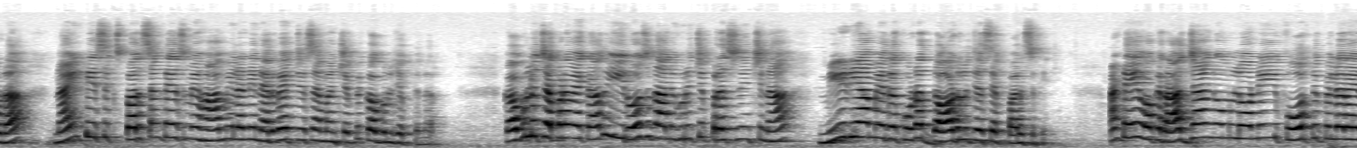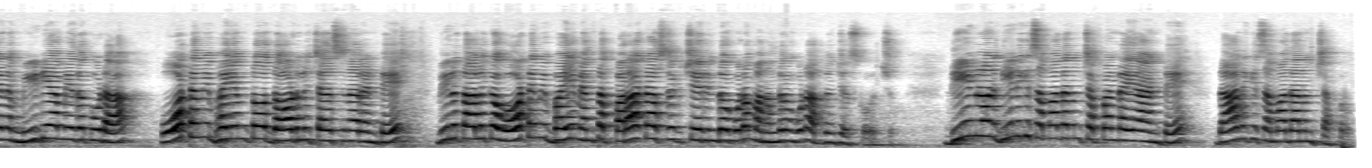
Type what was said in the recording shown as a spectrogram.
కూడా నైంటీ సిక్స్ పర్సెంటేజ్ మేము హామీలన్నీ నెరవేర్చేసామని చెప్పి కబుర్లు చెప్తున్నారు. కబుర్లు చెప్పడమే కాదు ఈ రోజు దాని గురించి ప్రశ్నించిన మీడియా మీద కూడా దాడులు చేసే పరిస్థితి. అంటే ఒక రాజ్యాంగంలోని ఫోర్త్ పిల్లర్ అయిన మీడియా మీద కూడా ఓటమి భయంతో దాడులు చేస్తున్నారంటే వీళ్ళ తాలూకా ఓటమి భయం ఎంత పరాకాష్ఠకు చేరిందో కూడా మనందరం కూడా అర్థం చేసుకోవచ్చు. దీనిలో దీనికి సమాధానం చెప్పండి అయ్యా అంటే దానికి సమాధానం చెప్పరు.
